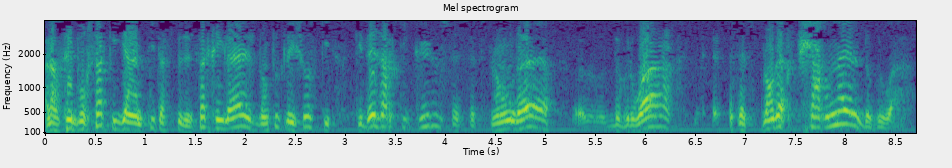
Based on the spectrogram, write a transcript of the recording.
Alors c'est pour ça qu'il y a un petit aspect de sacrilège dans toutes les choses qui, désarticulent cette, splendeur euh, de gloire, cette splendeur charnelle de gloire.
